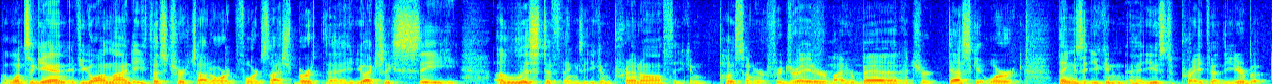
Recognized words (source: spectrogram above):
Uh, once again, if you go online to ethoschurch.org forward slash birthday, you actually see a list of things that you can print off, that you can post on your refrigerator, by your bed, at your desk at work, things that you can uh, use to pray throughout the year. But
